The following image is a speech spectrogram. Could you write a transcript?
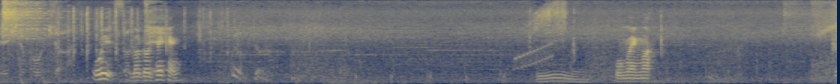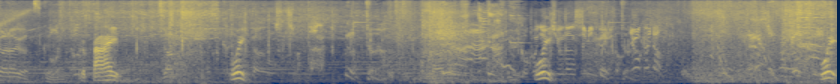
敵の攻撃だ อุ้ย เราโดนแช่แข็ง いいね วงแรงว่ะ 力がつくな เกือบตาย อุ้ย ダウンしてしまったこおいこに救難市民がいるぞ了解だ อุ้ย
